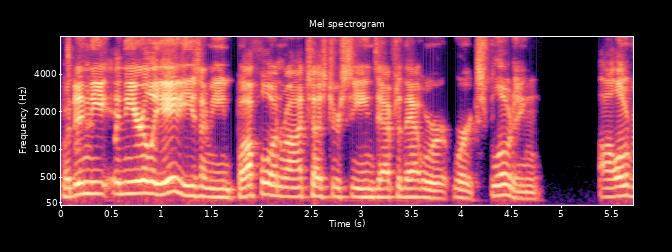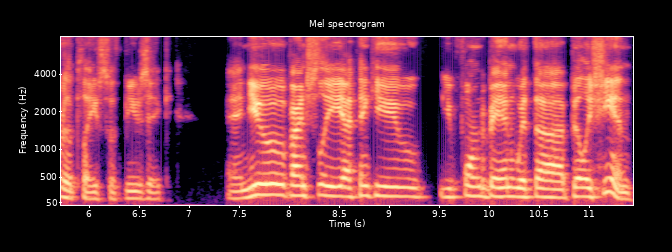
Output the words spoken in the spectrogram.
But in the in the early '80s, I mean, Buffalo and Rochester scenes after that were were exploding all over the place with music. And you eventually, I think you you formed a band with uh, Billy Sheehan,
